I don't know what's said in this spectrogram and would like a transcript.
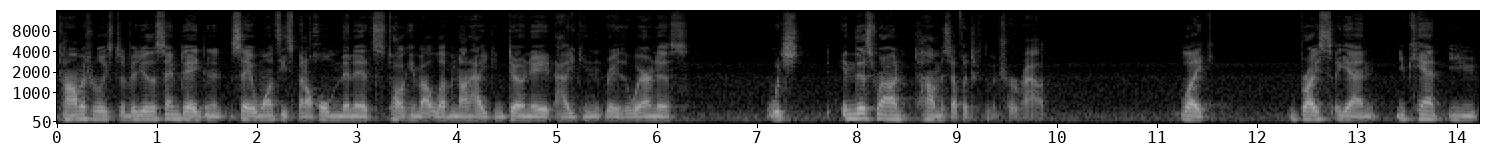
Thomas released a video the same day, didn't say it once. He spent a whole minute talking about Lebanon, how you can donate, how you can raise awareness. Which, in this round, Thomas definitely took the mature route. Like, Bryce, again, you can't you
